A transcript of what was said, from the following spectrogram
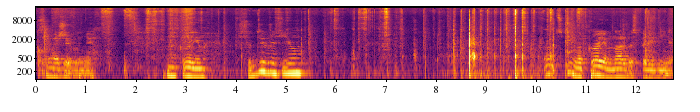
Саме живлення. Наклеїмо сюди в роз'єм. От і вмикаємо наш безперебійник.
